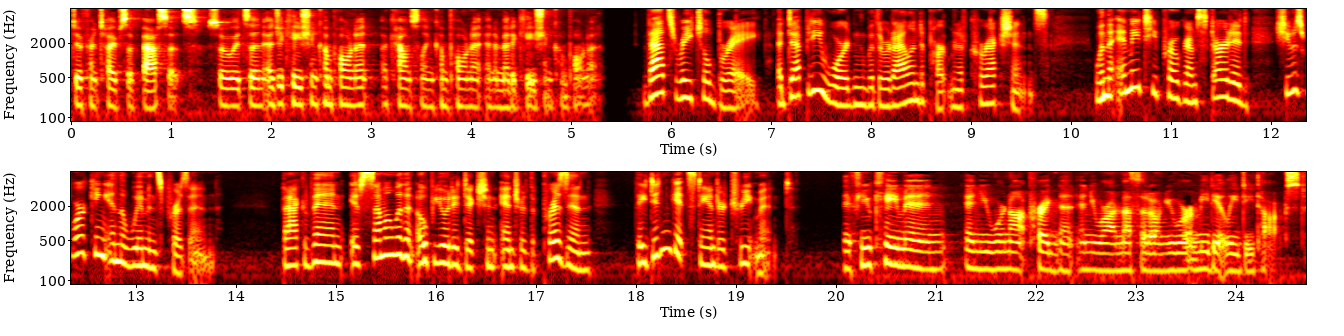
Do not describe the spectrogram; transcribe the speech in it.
different types of facets. So it's an education component, a counseling component, and a medication component. That's Rachel Bray, a deputy warden with the Rhode Island Department of Corrections. When the MAT program started, she was working in the women's prison. Back then, if someone with an opioid addiction entered the prison, they didn't get standard treatment. If you came in and you were not pregnant and you were on methadone, you were immediately detoxed.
